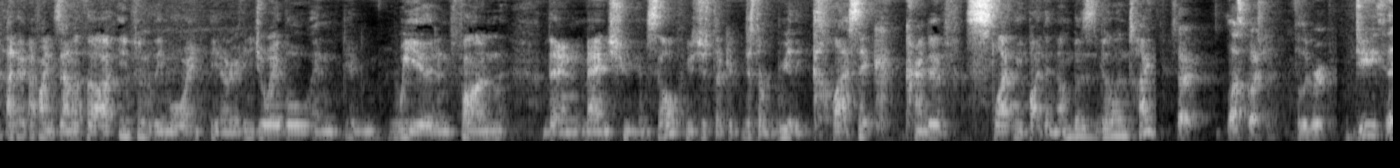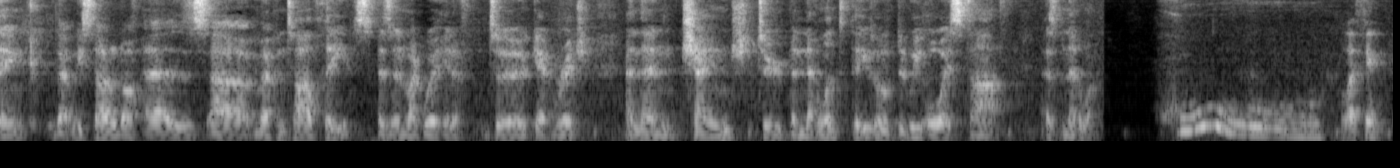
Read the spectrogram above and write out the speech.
I, think I find Xanathar infinitely more you know enjoyable and, and weird and fun than Manchu himself, who's just like a, just a really classic kind of slightly by the numbers villain type. So, last question for the group: Do you think that we started off as uh, mercantile thieves, as in like we're in it to get rich, and then change to benevolent thieves, or did we always start as benevolent? Ooh. Well, I think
